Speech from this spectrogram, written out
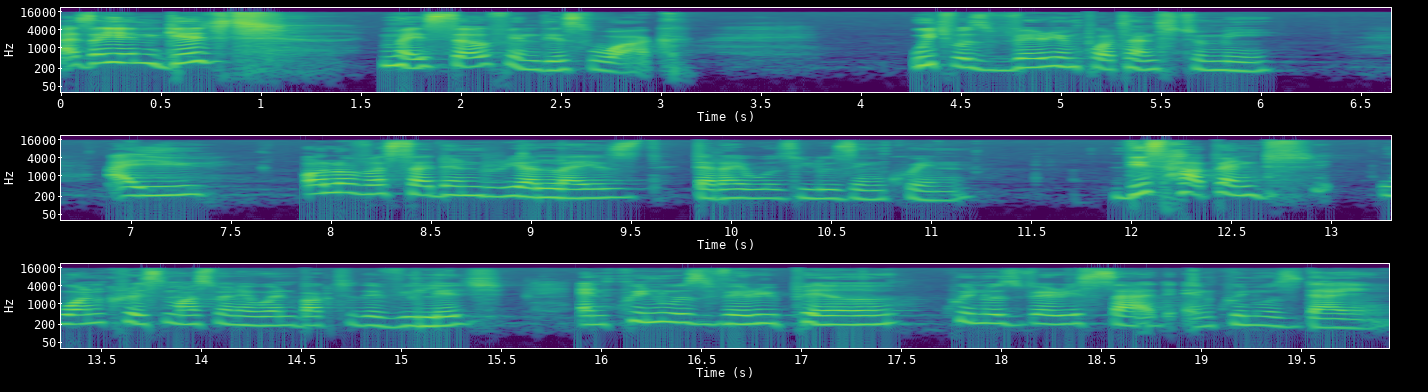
As I engaged myself in this work, which was very important to me, I all of a sudden realized that I was losing Queen. This happened one Christmas when I went back to the village, and Queen was very pale, Queen was very sad, and Queen was dying.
